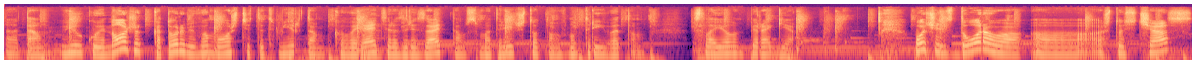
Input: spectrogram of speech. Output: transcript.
а, там, вилку и ножик, которыми вы можете этот мир там ковырять, разрезать, там, смотреть, что там внутри в этом слоевом пироге. Очень здорово, а, что сейчас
